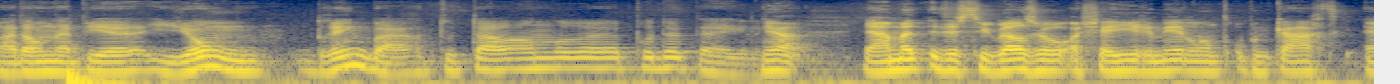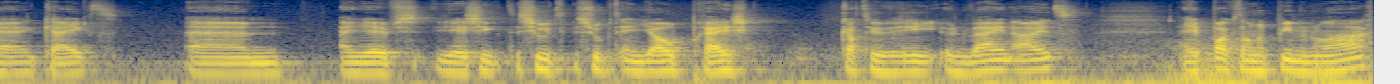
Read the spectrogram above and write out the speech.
Maar dan heb je jong, drinkbaar, een totaal ander product eigenlijk. Ja. Ja, maar het is natuurlijk wel zo, als jij hier in Nederland op een kaart eh, kijkt ehm, en je, heeft- je ziet, zoekt, zoekt in jouw prijscategorie een wijn uit en je pakt dan een Pinot Noir,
